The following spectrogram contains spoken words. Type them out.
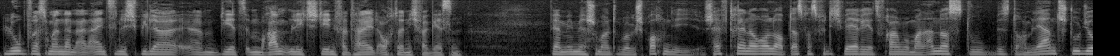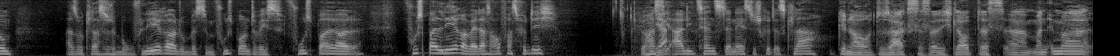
Lob, was man dann an einzelne Spieler, ähm, die jetzt im Rampenlicht stehen, verteilt, auch da nicht vergessen. Wir haben eben ja schon mal drüber gesprochen, die Cheftrainerrolle, ob das was für dich wäre. Jetzt fragen wir mal anders. Du bist noch im Lehramtsstudium, also klassischer Beruf Lehrer, du bist im Fußball unterwegs, Fußball, Fußballlehrer, wäre das auch was für dich? Du hast ja. die A-Lizenz, der nächste Schritt ist klar. Genau, du sagst es. Also ich glaube, dass äh, man immer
